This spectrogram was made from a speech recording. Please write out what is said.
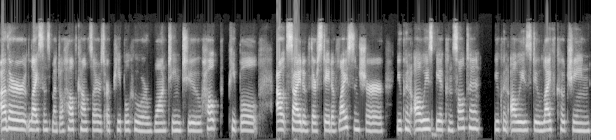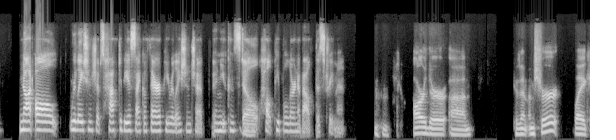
other licensed mental health counselors or people who are wanting to help people outside of their state of licensure. You can always be a consultant, you can always do life coaching. Not all relationships have to be a psychotherapy relationship and you can still help people learn about this treatment mm-hmm. are there um because I'm, I'm sure like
